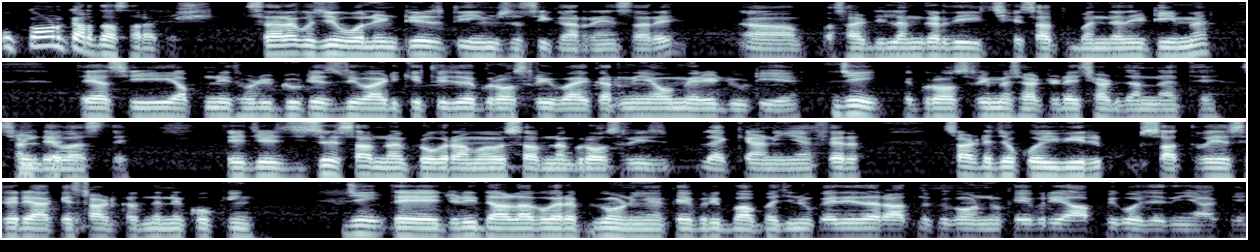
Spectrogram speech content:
ਉਹ ਕੌਣ ਕਰਦਾ ਸਾਰਾ ਕੁਝ ਸਾਰਾ ਕੁਝ ਹੀ ਵੋਲੰਟੀਅਰਸ ਟੀਮਸ ਅਸੀਂ ਕਰ ਰਹੇ ਹਾਂ ਸਾਰੇ। ਸਾਡੀ ਲੰਗਰ ਦੀ 6-7 ਬੰਦਿਆਂ ਦੀ ਟੀਮ ਹੈ ਤੇ ਅਸੀਂ ਆਪਣੀ ਥੋੜੀ ਡਿਊਟੀਆਂ ਡਿਵਾਈਡ ਕੀਤੀ ਜੇ ਗਰੋਸਰੀ ਬਾਈ ਕਰਨੀ ਹੈ ਉਹ ਮੇਰੀ ਡਿਊਟੀ ਹੈ। ਜੀ। ਤੇ ਗਰੋਸਰੀ ਮੈਂ ਸੈਟਰਡੇ ਛੱਡ ਜਾਂਦਾ ਇੱਥੇ ਸੰਡੇ। ਵਾਸਤੇ। ਤੇ ਜੇ ਜਿਸ ਹਿਸਾਬ ਨਾਲ ਪ੍ਰੋਗਰਾਮ ਹੈ ਉਸ ਹਿਸਾਬ ਨਾਲ ਗਰੋਸਰੀਜ਼ ਲੈ ਕੇ ਆਣੀ ਹੈ ਫਿਰ ਸਾਡੇ ਜੋ ਕੋਈ ਵੀਰ 7 ਵਜੇ ਸਵੇਰੇ ਆ ਕੇ ਸਟਾਰਟ ਕਰ ਦਿੰਦੇ ਨੇ ਕੁਕਿੰਗ ਜੀ। ਤੇ ਜਿਹੜੀ ਦਾਲਾਂ ਵਗੈਰਾ ਭਿਗਾਉਣੀ ਕਈ ਵਾਰੀ ਬਾਬਾ ਜੀ ਨੂੰ ਕਹਿ ਦਈਦਾ ਰਾਤ ਨੂੰ ਭਿਗਾਉਣ ਨੂੰ ਕਈ ਵਾਰੀ ਆਪ ਭਿਗੋ ਜਾਂਦੀਆਂ ਆ ਕੇ।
